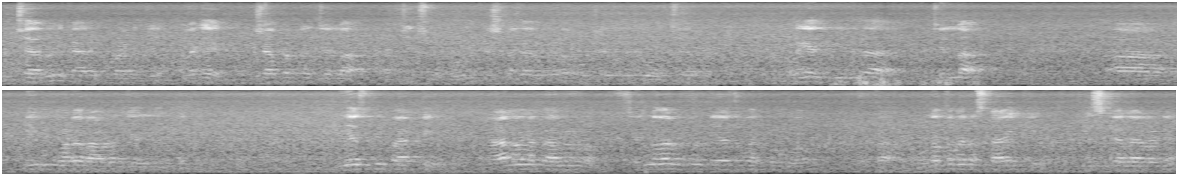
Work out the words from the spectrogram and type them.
వచ్చారు ఈ కార్యక్రమానికి. అలాగే విశాఖపట్నం జిల్లా అధ్యక్షులు గోవింద కృష్ణ గారు కూడా ముఖ్య అతిథిగా వచ్చారు. అలాగే వివిధ జిల్లా టీం కూడా రావడం జరిగింది. బీఎస్పీ పార్టీ రానున్న కాలంలో సింగవరపూర్ నియోజకవర్గంలో ఒక ఉన్నతమైన స్థాయికి తీసుకెళ్ళాలని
